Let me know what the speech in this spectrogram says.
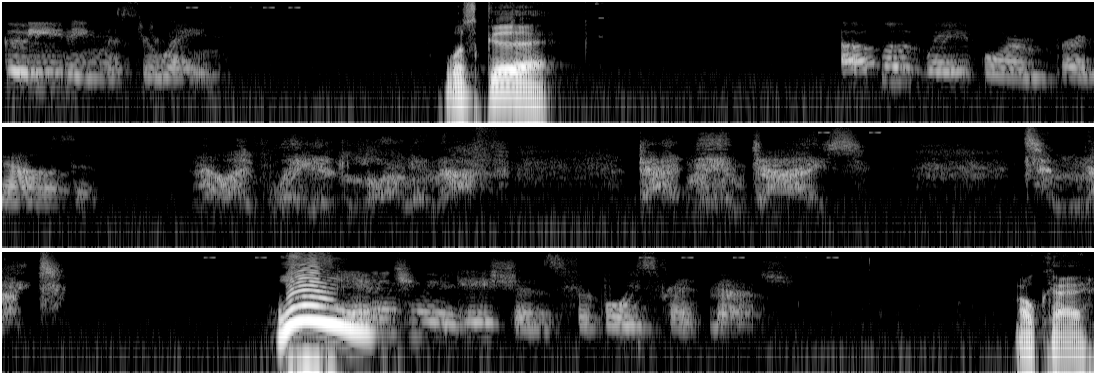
Good evening, Mr. Wayne. What's good? Upload waveform for analysis. Now I've waited long enough. Batman dies. Tonight. Woo! Scanning communications for voice print match. Okay.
